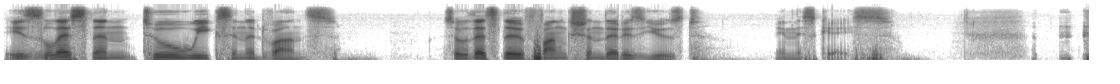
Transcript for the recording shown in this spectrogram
is less than two weeks in advance. So that's the function that is used in this case.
